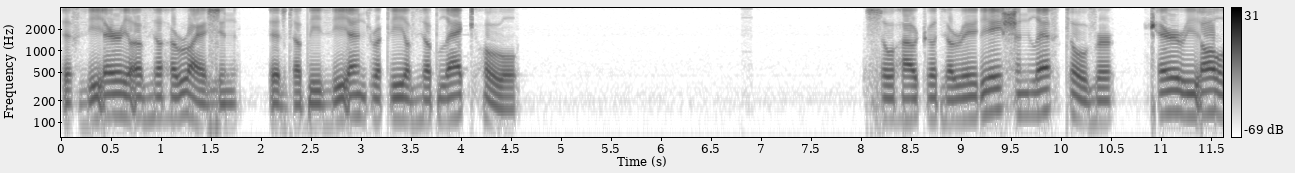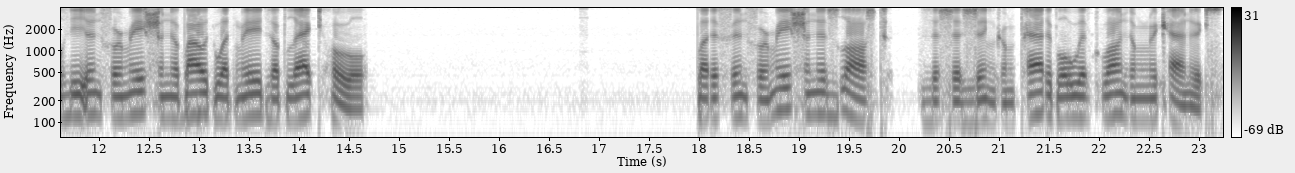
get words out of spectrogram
if the area of the horizon is to be the entropy of the black hole. So how could the radiation left over carry all the information about what made the black hole? But if information is lost, this is incompatible with quantum mechanics.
